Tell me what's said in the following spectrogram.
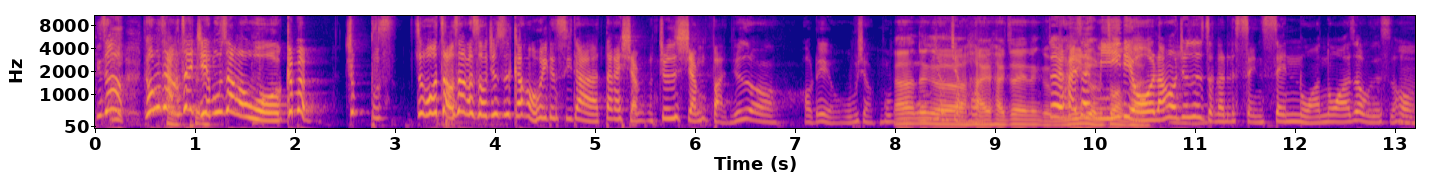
你知道，通常在节目上的我根本就不是。就我早上的时候，就是刚好会跟 C 大大概相，就是相反，就是哦。好累哦，我不想。啊，那个还还在那个对，还在弥留，然后就是整个神神挪挪这种的时候，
